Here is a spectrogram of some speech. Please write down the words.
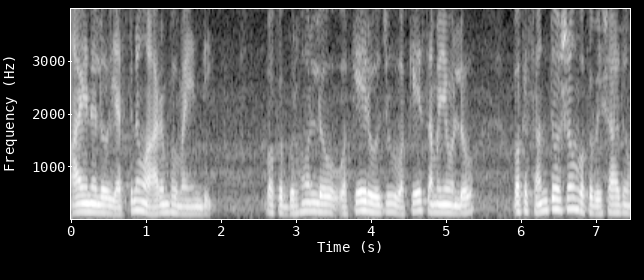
ఆయనలో యత్నం ఆరంభమైంది. ఒక గృహంలో ఒకే రోజు ఒకే సమయంలో ఒక సంతోషం ఒక విషాదం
